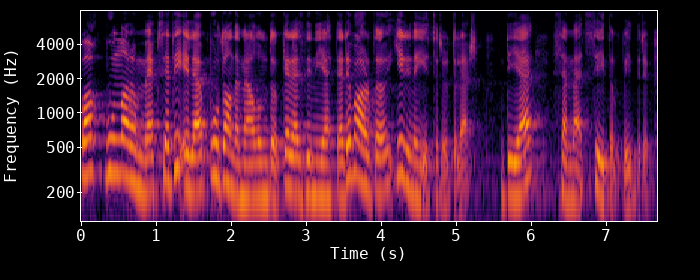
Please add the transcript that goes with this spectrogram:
Bax, bunların məqsədi elə buradan da məlumdur. Qərəzli niyyətləri vardı, yerinə yetirirdilər, deyə Səməd Seyidov bildirib.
